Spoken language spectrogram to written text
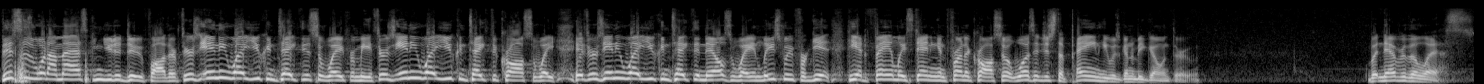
this is what I'm asking you to do, Father. If there's any way you can take this away from me, if there's any way you can take the cross away, if there's any way you can take the nails away, at least we forget he had family standing in front of the cross, so it wasn't just the pain he was going to be going through. But nevertheless,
